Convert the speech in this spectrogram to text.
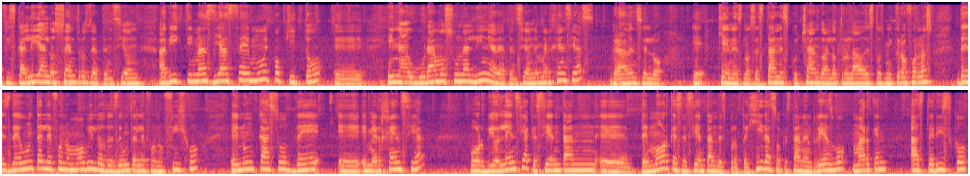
fiscalía, los centros de atención a víctimas. Ya hace muy poquito eh, inauguramos una línea de atención emergencias. Grábenselo eh, quienes nos están escuchando al otro lado de estos micrófonos, desde un teléfono móvil o desde un teléfono fijo, en un caso de eh, emergencia por violencia, que sientan eh, temor, que se sientan desprotegidas o que están en riesgo, marquen asterisco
